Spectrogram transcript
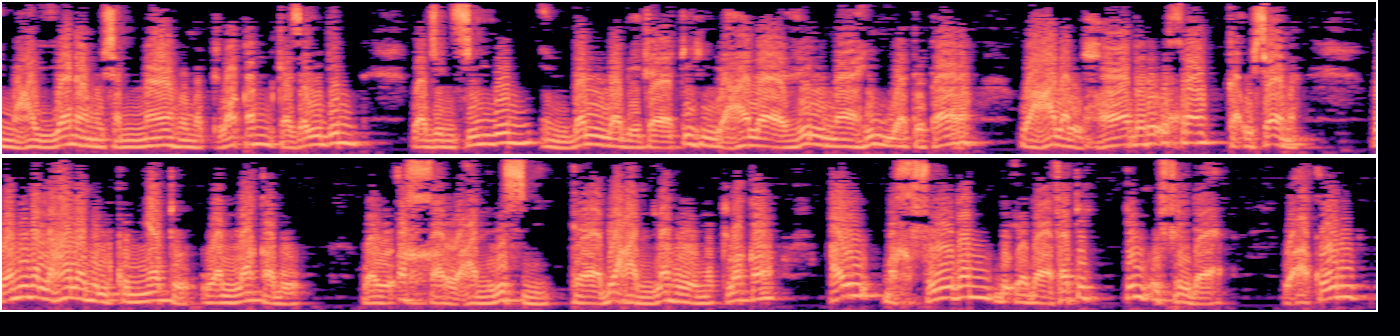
إن عين مسماه مطلقا كزيد وجنسي إن دل بذاته على ذي الماهية تارة وعلى الحاضر أخرى كأسامة. ومن العلم الكنية واللقب ويؤخر عن الاسم تابعا له مطلقا أو مخفوضا بإضافته إن أفردا. وأقول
